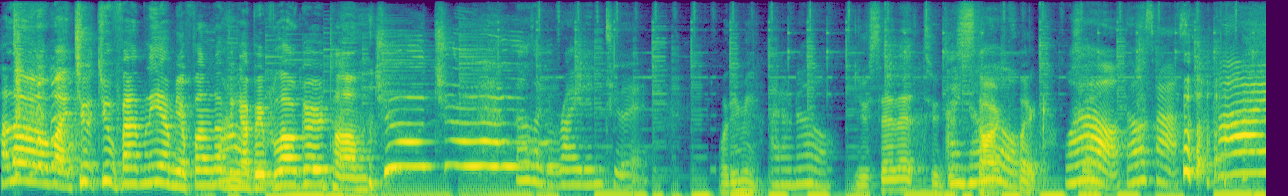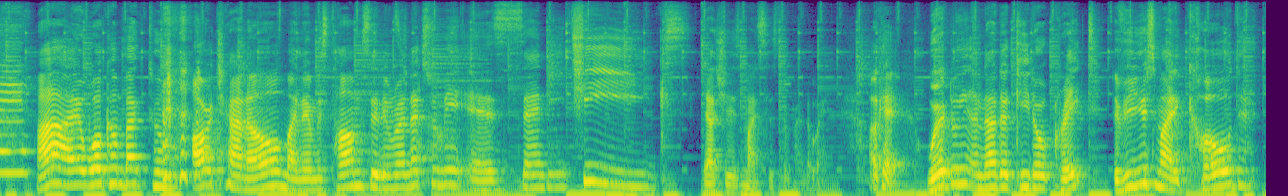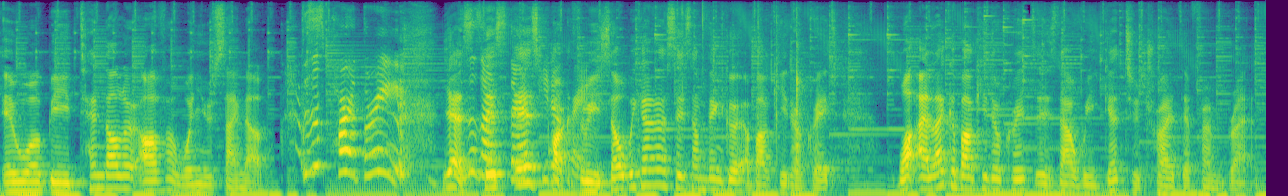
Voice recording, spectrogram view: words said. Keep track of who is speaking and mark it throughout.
Speaker 1: Hello, my Choo Choo family. I'm your fun-loving happy blogger, Tom Choo Choo.
Speaker 2: That was like right into it.
Speaker 1: What do you mean?
Speaker 2: I don't know.
Speaker 1: You said it to
Speaker 2: know.
Speaker 1: start quick. so-
Speaker 2: Wow, that was fast. Hi.
Speaker 1: Hi, welcome back to our channel. My name is Tom. Sitting right next to me is Sandy Cheeks. Yeah, she's my sister, by the way. Okay, we're doing another keto crate. If you use my code, it will be $10 off when you sign up.
Speaker 2: This is part three.
Speaker 1: Yes,
Speaker 2: This is
Speaker 1: this is part
Speaker 2: crate.
Speaker 1: three. So we gotta say something good about keto crates. What I like about keto crates is that we get to try different brands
